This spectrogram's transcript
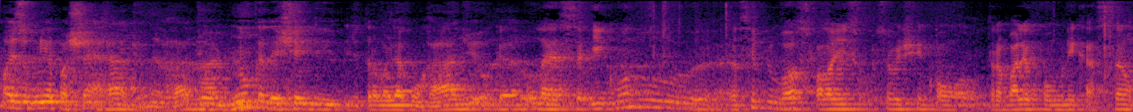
mas a minha paixão é rádio, né? Rádio, eu nunca deixei de, de, trabalhar com rádio, eu quero... Lessa, e quando, eu sempre gosto de falar isso, principalmente em trabalho com comunicação,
